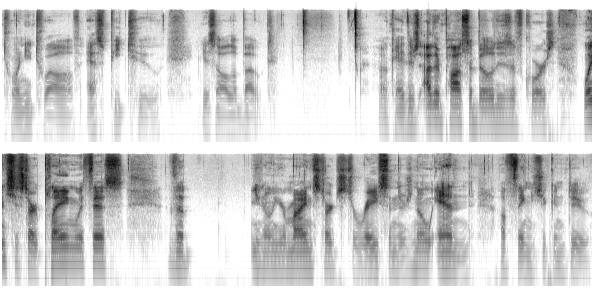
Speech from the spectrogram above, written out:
2012 SP2 is all about. Okay, there's other possibilities, of course. Once you start playing with this, the you know your mind starts to race and there's no end of things you can do.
